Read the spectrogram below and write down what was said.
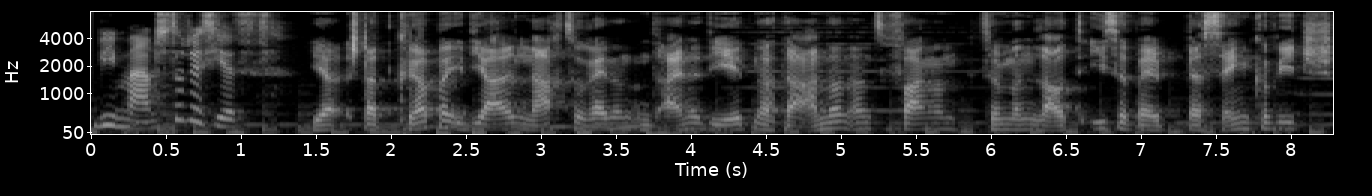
Wie meinst du das jetzt? Ja, statt Körperidealen nachzurennen und eine Diät nach der anderen anzufangen, soll man laut Isabel Bersenkovic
